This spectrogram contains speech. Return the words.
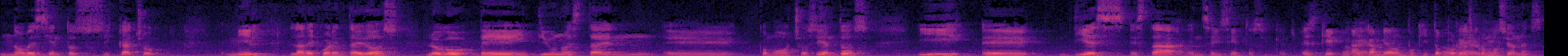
900 y cacho mil, la de 42, Luego 21 está en eh, como 800 y eh, 10 está en 600 y que es que han Ok. cambiado un poquito por Ok, las ok. promociones,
